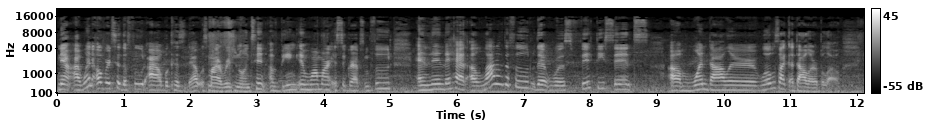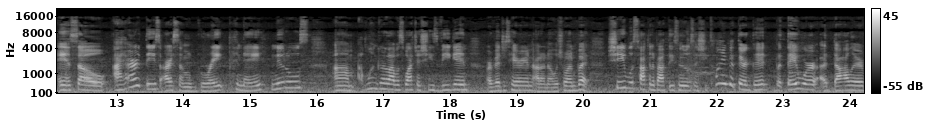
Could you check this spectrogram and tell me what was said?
Now I went over to the food aisle because that was my original intent of being in Walmart is to grab some food. And then they had a lot of the food that was 50 cents, um, one dollar, what was like a dollar below. And so I heard these are some great penne noodles. Um, one girl I was watching, she's vegan or vegetarian, I don't know which one, but she was talking about these noodles and she claimed that they're good, but they were a dollar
